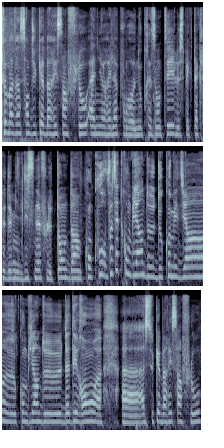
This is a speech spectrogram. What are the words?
Thomas Vincent du cabaret Saint-Flour, Agneur est là pour euh, nous présenter le spectacle 2019, le temps d'un concours. Vous êtes combien de, de comédiens, euh, combien d'adhérents à, à- à ce cabaret Saint-Flour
